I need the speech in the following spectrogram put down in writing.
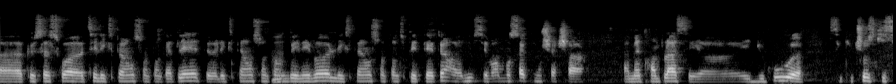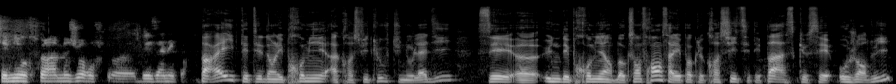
Euh, que ce soit l'expérience en tant qu'athlète, euh, l'expérience en tant que mmh. bénévole, l'expérience en tant que spectateur. nous, c'est vraiment ça qu'on cherche à, à, mettre en place. Et, et du coup, c'est quelque chose qui s'est mis au fur et à mesure au des années. Quoi. Pareil, tu étais dans les premiers à CrossFit Louvre, tu nous l'as dit. C'est une des premières box en France. À l'époque, le CrossFit, c'était pas ce que c'est aujourd'hui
